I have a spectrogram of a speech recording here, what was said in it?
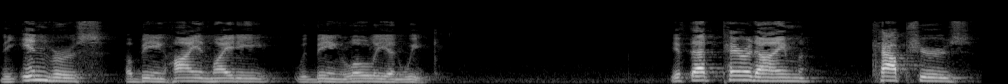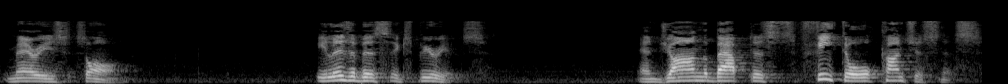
the inverse of being high and mighty with being lowly and weak. If that paradigm captures Mary's song, Elizabeth's experience, and John the Baptist's fetal consciousness.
